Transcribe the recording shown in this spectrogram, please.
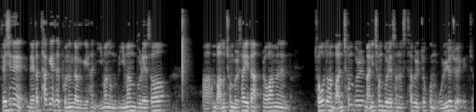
대신에 내가 target을 보는 가격이 한 2만, 2만 불에서 아, 한 15,000불 사이다 라고 하면은 적어도 한 11,000불, 12,000불에서는 stop을 조금 올려줘야겠죠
